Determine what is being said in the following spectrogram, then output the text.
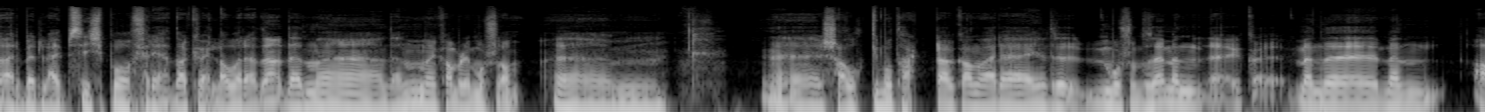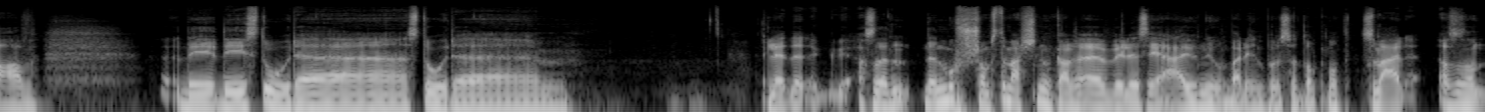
RB Leipzig på fredag kveld allerede. Den, eh, den kan bli morsom. Um, Sjalke mot Hertha kan være morsomt å se, men, eh, men, eh, men av de, de store, store eller altså den, den morsomste matchen kanskje jeg vil si er Union Berlin-Borussia Dortmund. Som er altså sånn,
